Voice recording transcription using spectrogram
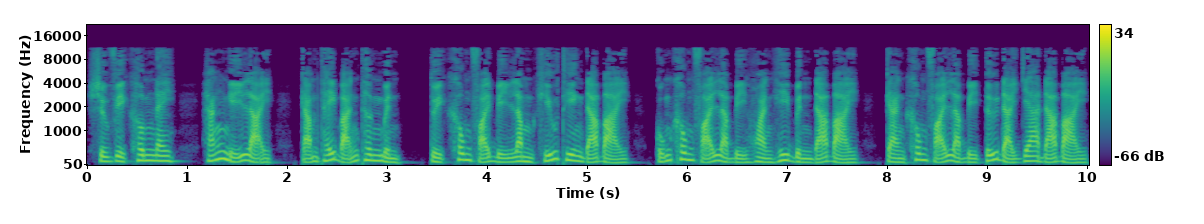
Sự việc hôm nay, hắn nghĩ lại, cảm thấy bản thân mình tuyệt không phải bị Lâm Khiếu Thiên đả bại, cũng không phải là bị Hoàng Hy Bình đả bại, càng không phải là bị tứ đại gia đả bại,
